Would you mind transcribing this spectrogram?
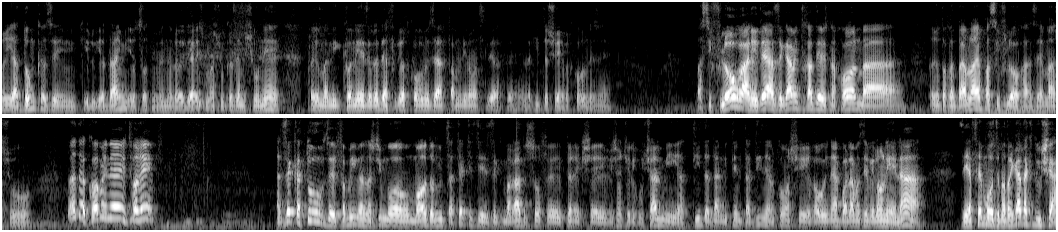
פרי אדום כזה, כאילו ידיים יוצאות ממנו, לא יודע, יש משהו כזה משונה. לפעמים אני קונה את זה, לא יודע אפילו איך קוראים לזה, אף פעם אני לא מצליח אה, להגיד את השם, איך קוראים לזה. פסיפלורה, אני יודע, זה גם התחדש, נכון? פעם לא היה פסיפלורה, זה משהו, לא יודע, כל מיני דברים. אז זה כתוב, זה לפעמים אנשים מאוד, אוהבים לצטט את זה, זה גמרא בסוף אה, פרק ראשון של ירושלמי, עתיד אדם ייתן את הדין על כל מה שראו עיניים בעולם הזה ולא נהנה. זה יפה מאוד, זה מדרגת הקדושה.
